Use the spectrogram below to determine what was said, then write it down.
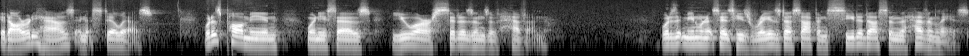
It already has, and it still is. What does Paul mean when he says, You are citizens of heaven? What does it mean when it says he's raised us up and seated us in the heavenlies?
